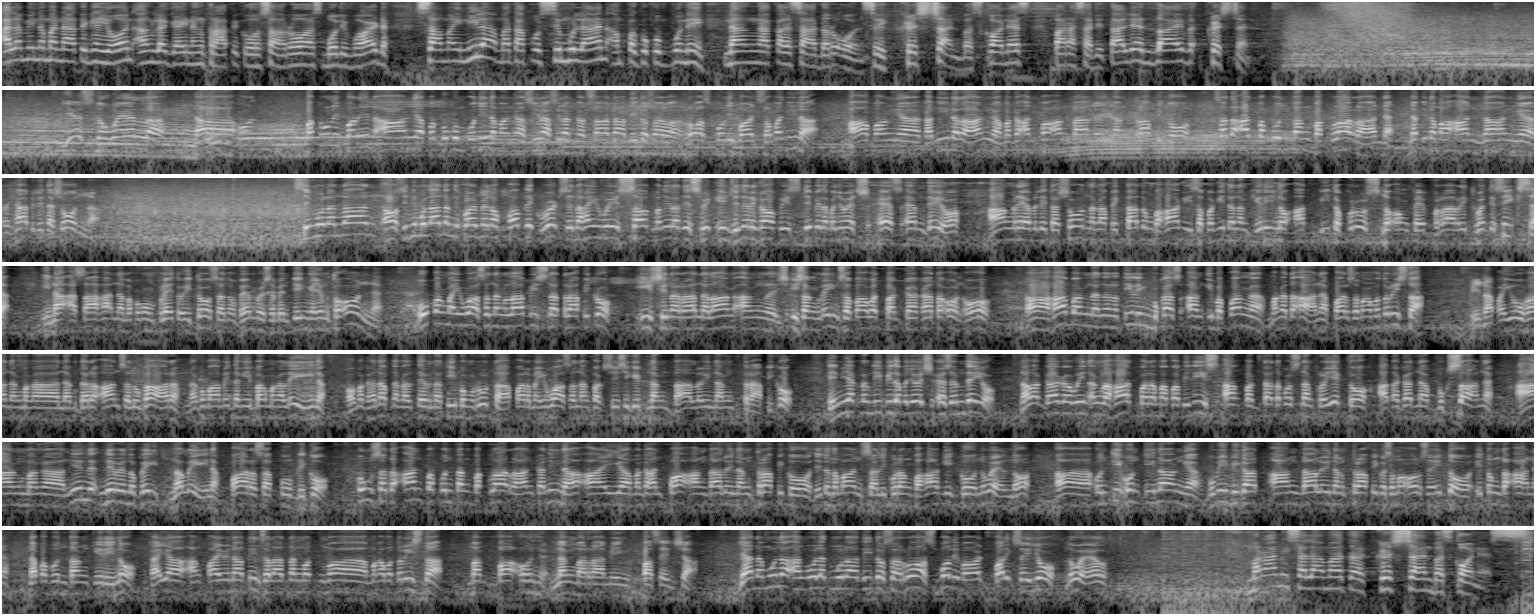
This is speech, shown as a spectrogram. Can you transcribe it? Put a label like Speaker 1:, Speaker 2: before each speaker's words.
Speaker 1: Alamin naman natin ngayon ang lagay ng trapiko sa Rojas Boulevard sa Maynila matapos simulan ang pagkukumpuni ng kalsada roon. Si Christian Bascones para sa Detalye Live Christian.
Speaker 2: Yes, Noel, uh, na patuloy pa rin ang pagkukumpuni ng mga sira-sirang kalsada dito sa Roas Boulevard sa Manila. Habang uh, kanina lang magaan pa ang daloy ng trapiko sa daan papuntang Baklaran na tinamaan ng uh, rehabilitasyon. Simulan na, o sinimulan ng Department of Public Works and Highways South Manila District Engineering Office DPWH SMDO ang rehabilitasyon ng apektadong bahagi sa pagitan ng Quirino at Vito Cruz noong February 26. Inaasahan na makukumpleto ito sa November 17 ngayong taon. Upang maiwasan ng labis na trapiko, isinara na lang ang isang lane sa bawat pagkakataon. Oo, ah, habang nananatiling bukas ang iba pang mga daan para sa mga motorista. Pinapayuhan ang mga nagdaraan sa lugar na gumamit ng ibang mga lane o maghanap ng alternatibong ruta para maiwasan ang pagsisikip ng daloy ng trapiko. Tiniyak ng DPWH SMDO na maggagawin ang lahat para mapabilis ang pagtatapos ng proyekto at agad na buksan ang mga nirenovate na lane para sa publiko. Kung sa daan papuntang Baklaran kanina ay ah, magaan pa ang daloy ng trapiko. Dito naman sa likurang bahagi ko Noel no? Ah, unti-unti nang bumibigat ang daloy ng trapiko sa mga oras na ito itong daan na papuntang Quirino. Kaya ang payo natin sa lahat ng mot- mga, mga motorista magbaon ng maraming pasensya. Yan na muna ang ulat mula dito sa Roas Boulevard. Balik sa iyo Noel.
Speaker 1: Maraming salamat Christian Bascones.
